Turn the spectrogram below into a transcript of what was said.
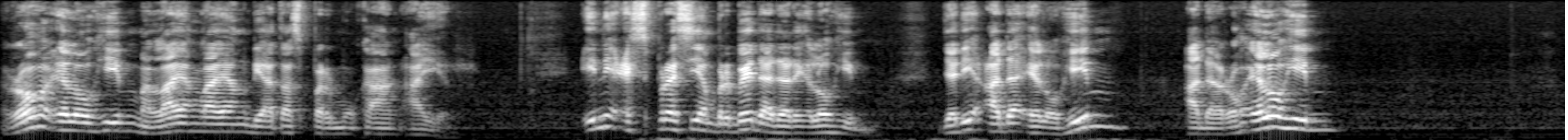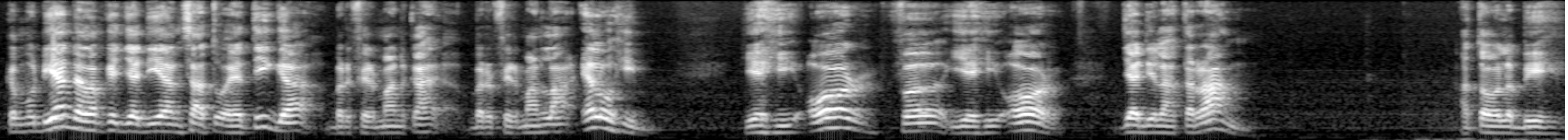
Roh Elohim melayang-layang di atas permukaan air. Ini ekspresi yang berbeda dari Elohim. Jadi ada Elohim, ada roh Elohim. Kemudian dalam kejadian 1 ayat 3 berfirmankah berfirmanlah Elohim. Yehi or fe yehi or jadilah terang. Atau lebih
